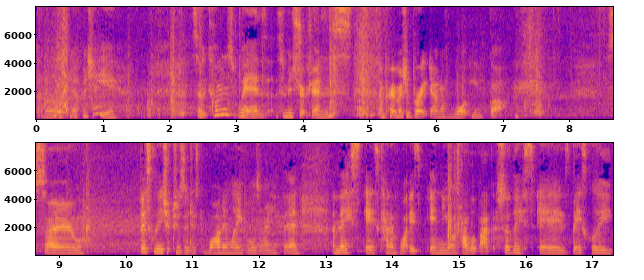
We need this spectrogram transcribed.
I'll open it up and show you. So it comes with some instructions and pretty much a breakdown of what you've got. So, basically instructions are just warning labels or anything. And this is kind of what is in your travel bag. So this is basically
